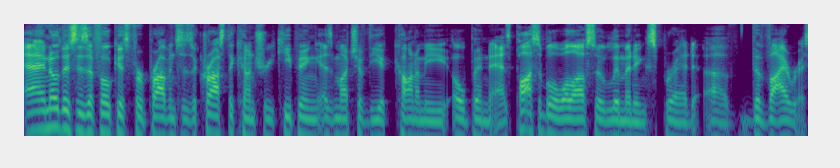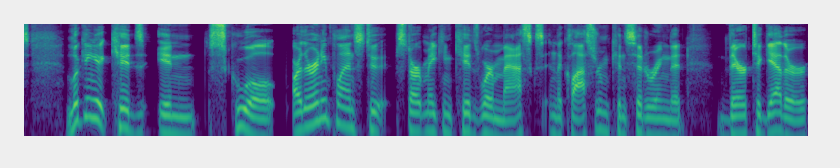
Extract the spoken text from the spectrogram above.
And I know this is a focus for provinces across the country, keeping as much of the economy open as possible while also limiting spread of the virus. Looking at kids in school, are there any plans to start making kids wear masks in the classroom, considering that they're together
